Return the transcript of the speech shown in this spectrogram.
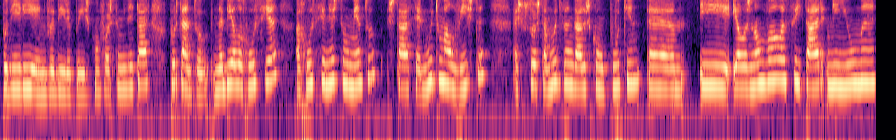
poderia invadir o país com força militar. Portanto, na Bielorrússia, a Rússia neste momento está a ser muito mal vista, as pessoas estão muito zangadas com o Putin e elas não vão aceitar nenhuma.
